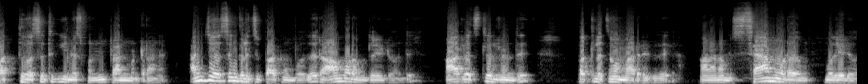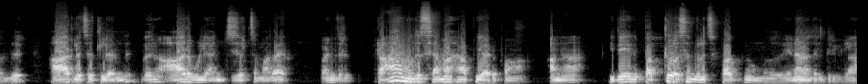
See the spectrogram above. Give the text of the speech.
பத்து வருஷத்துக்கு இன்வெஸ்ட் பண்ணி பிளான் பண்றாங்க. அஞ்சு வருஷம் கழிச்சு பார்க்கும்போது ராமோட முதலீடு வந்து ஆறு லட்சத்துல இருந்து பத்து லட்சமா மாறி இருக்குது ஆனா நம்ம சாமோட முதலீடு வந்து ஆறு லட்சத்துல இருந்து வெறும் ஆறு புள்ளி அஞ்சு லட்சமா தான் வந்திருக்கு. ராம் வந்து செம ஹாப்பியா இருப்பான். ஆனா இதே இது பத்து வருஷம் கழிச்சு பார்க்கும்போது என்ன நடந்துருக்கு தெரியுங்களா?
